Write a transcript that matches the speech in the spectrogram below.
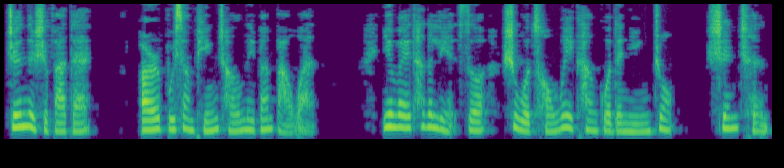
真的是发呆，而不像平常那般把玩。因为他的脸色是我从未看过的凝重、深沉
